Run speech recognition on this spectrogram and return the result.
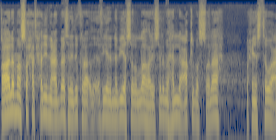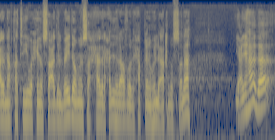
قال ما صحت حديث ابن عباس الذي ذكر فيه النبي صلى الله عليه وسلم هل عقب الصلاة وحين استوى على ناقته وحين صعد البيدة ومن صح هذا الحديث لا أفضل بحق وهل عقب الصلاة؟ يعني هذا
